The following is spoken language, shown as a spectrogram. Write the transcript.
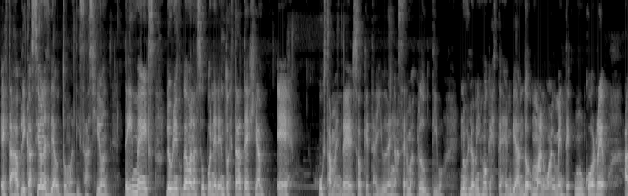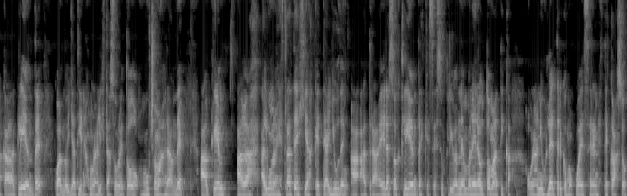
Estas aplicaciones de automatización de emails lo único que van a suponer en tu estrategia es justamente eso, que te ayuden a ser más productivo. No es lo mismo que estés enviando manualmente un correo a cada cliente cuando ya tienes una lista sobre todo mucho más grande, a que hagas algunas estrategias que te ayuden a atraer a esos clientes que se suscriban de manera automática a una newsletter, como puede ser en este caso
